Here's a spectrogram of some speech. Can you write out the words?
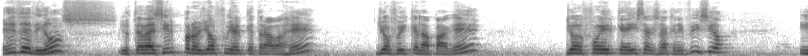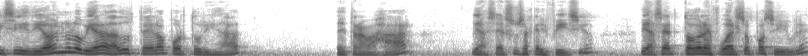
es de Dios. Y usted va a decir, pero yo fui el que trabajé, yo fui el que la pagué, yo fui el que hice el sacrificio. Y si Dios no le hubiera dado a usted la oportunidad, de trabajar, de hacer su sacrificio, de hacer todo el esfuerzo posible,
